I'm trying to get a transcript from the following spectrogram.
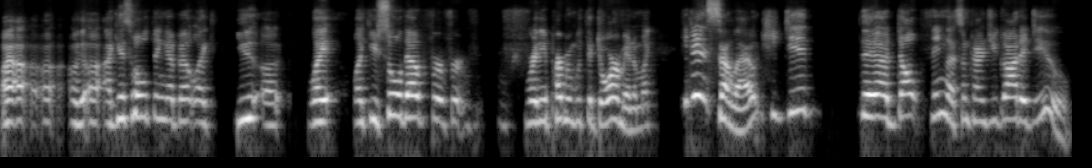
uh, uh, uh I guess whole thing about like you uh, like like you sold out for for for the apartment with the doorman. I'm like he didn't sell out. He did the adult thing that sometimes you got to do.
